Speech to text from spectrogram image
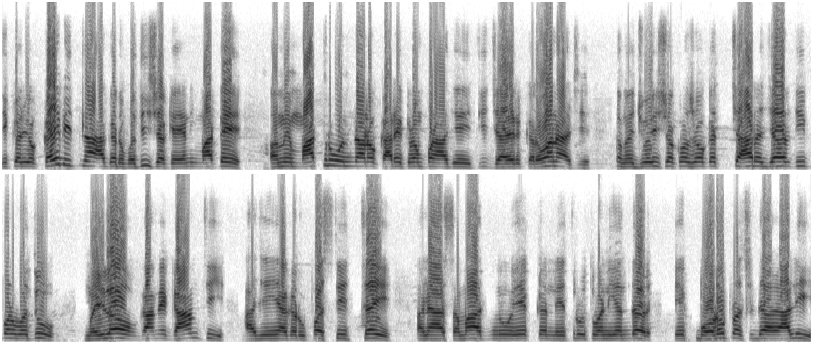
દીકરીઓ કઈ રીતના આગળ વધી શકે એની માટે અમે માતૃવંદનાનો કાર્યક્રમ પણ આજે અહીંથી જાહેર કરવાના છે. તમે જોઈ શકો છો કે ચાર હજારથી પણ વધુ મહિલાઓ ગામે ગામથી આજે અહીં આગળ ઉપસ્થિત થઈ અને આ સમાજનું એક નેતૃત્વની અંદર એક બોડો પ્રસિદ્ધ આલી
